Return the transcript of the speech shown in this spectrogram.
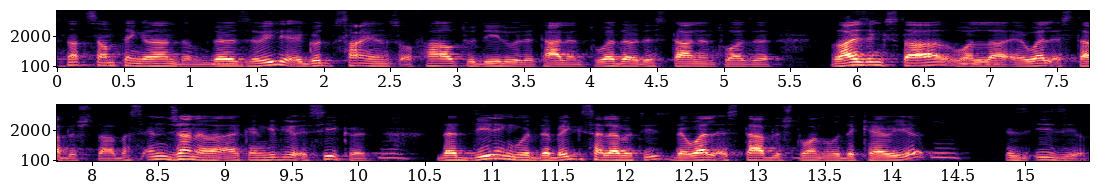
it's not something random there's really a good science of how to deal with a talent whether this talent was a rising star ولا a well established star بس in general I can give you a secret مم. that dealing with the big celebrities the well established one with the career مم. is easier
